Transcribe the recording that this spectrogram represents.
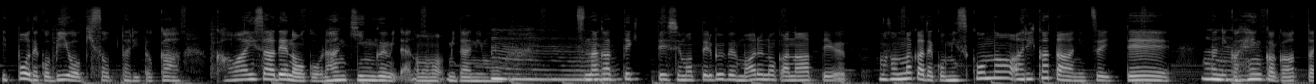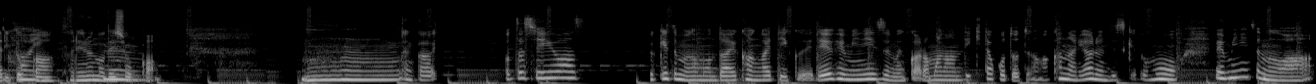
一方でこう美を競ったりとか可愛さでのこうランキングみたいなものみたいにもつながってきてしまっている部分もあるのかなっていう、まあ、その中でこうミスコンの在り方について何か変化があったりとかされるのでしょうか、うん、なんか私はルッキズムの問題考えていく上でフェミニズムから学んできたことっていうのがかなりあるんですけどもフェミニズムは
